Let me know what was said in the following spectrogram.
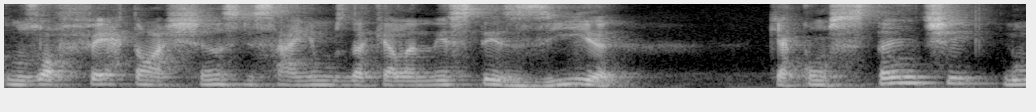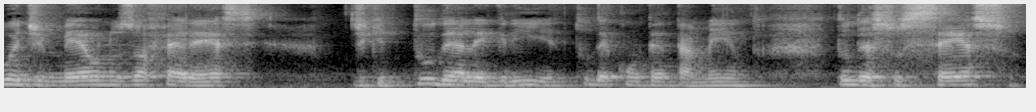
nos ofertam a chance de sairmos daquela anestesia que a constante lua de mel nos oferece, de que tudo é alegria, tudo é contentamento, tudo é sucesso.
